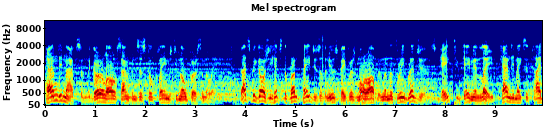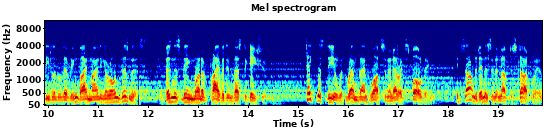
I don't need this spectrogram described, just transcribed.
Candy Matson, the girl all San Francisco claims to know personally. That's because she hits the front pages of the newspapers more often than the Three Bridges. Kate, you came in late. Candy makes a tidy little living by minding her own business. The business being one of private investigation. Take this deal with Rembrandt Watson and Eric Spaulding. It sounded innocent enough to start with.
